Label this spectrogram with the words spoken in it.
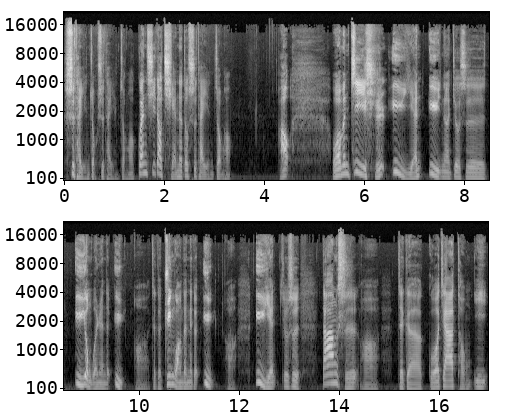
事态严重，事态严重哦，关系到钱的都事态严重哈。好，我们既食御盐，御呢就是御用文人的御啊，这个君王的那个御啊，御盐就是当时啊这个国家统一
